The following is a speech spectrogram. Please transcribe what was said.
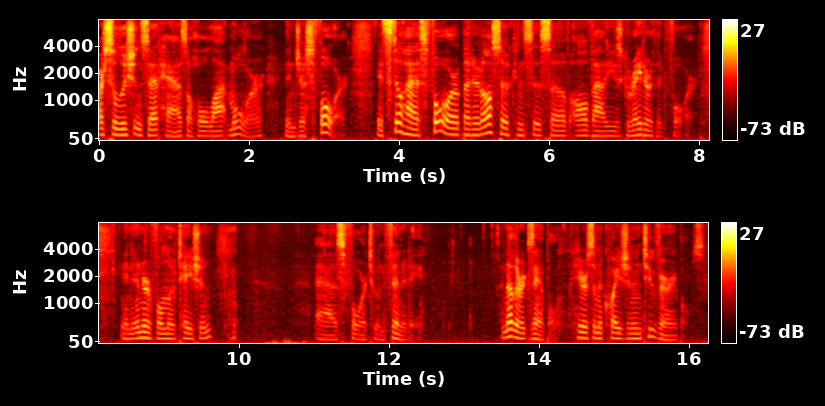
our solution set has a whole lot more than just 4. It still has 4, but it also consists of all values greater than 4 in interval notation as 4 to infinity. Another example. Here's an equation in two variables.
